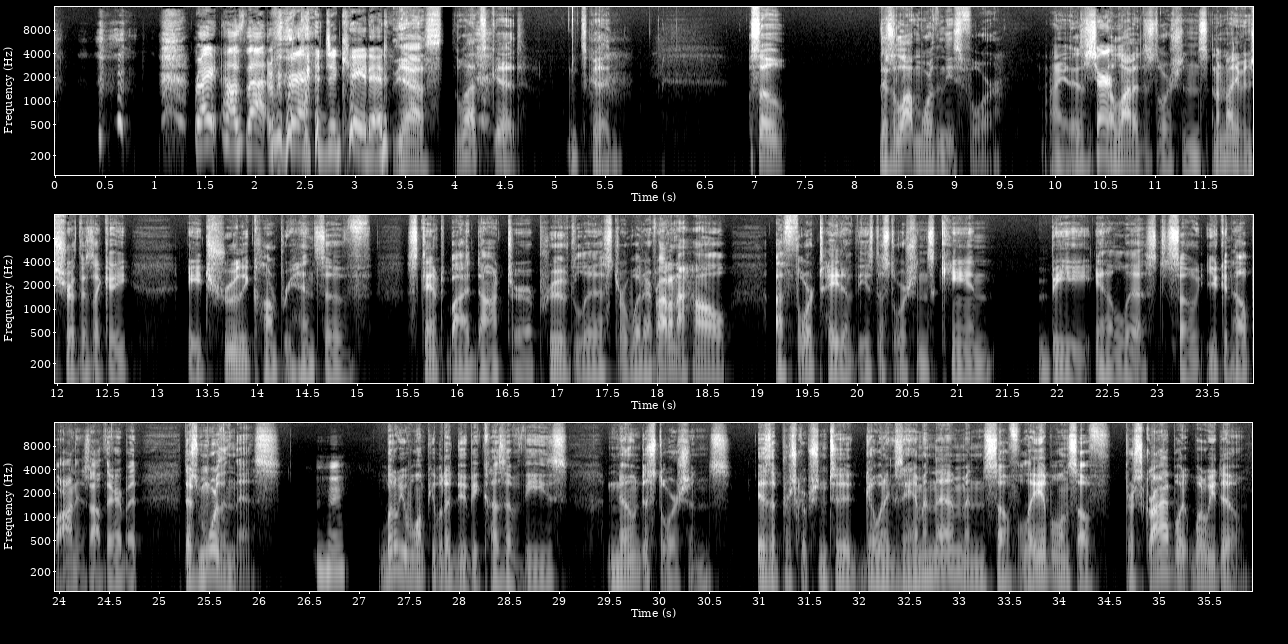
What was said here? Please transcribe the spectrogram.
right how's that we're educated yes. Well, that's good. That's good. So there's a lot more than these four, right? There's Sure. a lot of distortions. And I'm not even sure if there's like a a truly comprehensive stamped by a doctor approved list or whatever. I don't know how authoritative these distortions can be in a list. So you can help our audience out there, but there's more than this. Mm-hmm. What do we want people to do because of these known distortions is a prescription to go and examine them and self label and self prescribe? What, what do we do?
